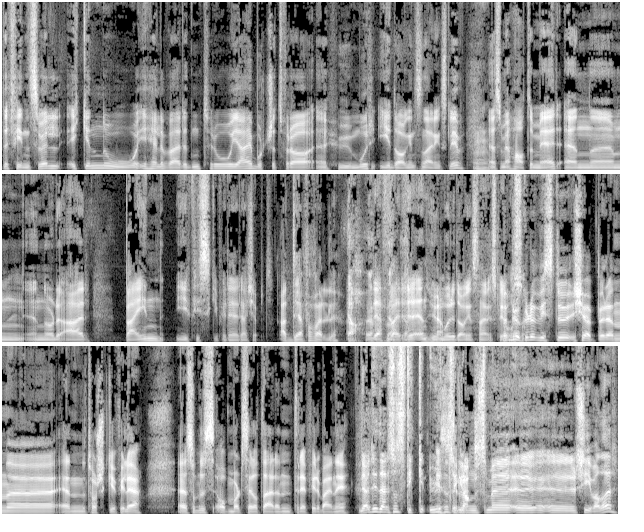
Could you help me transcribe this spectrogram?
Det fins vel ikke noe i hele verden, tror jeg, bortsett fra eh, humor i Dagens Næringsliv, Mm. eh, som jeg hater mer eh, enn når det er bein i fiskefileter jeg har kjøpt. Ja, Det er forferdelig. Ja, Det er verre enn humor i Dagens Næringsliv. Men bruker du, Hvis du kjøper en, øh, en torskefilet øh, som du s- åpenbart ser at det er en tre-fire bein i, Det er de der som stikker ut som stikker ut. langs med eh, skiva der.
